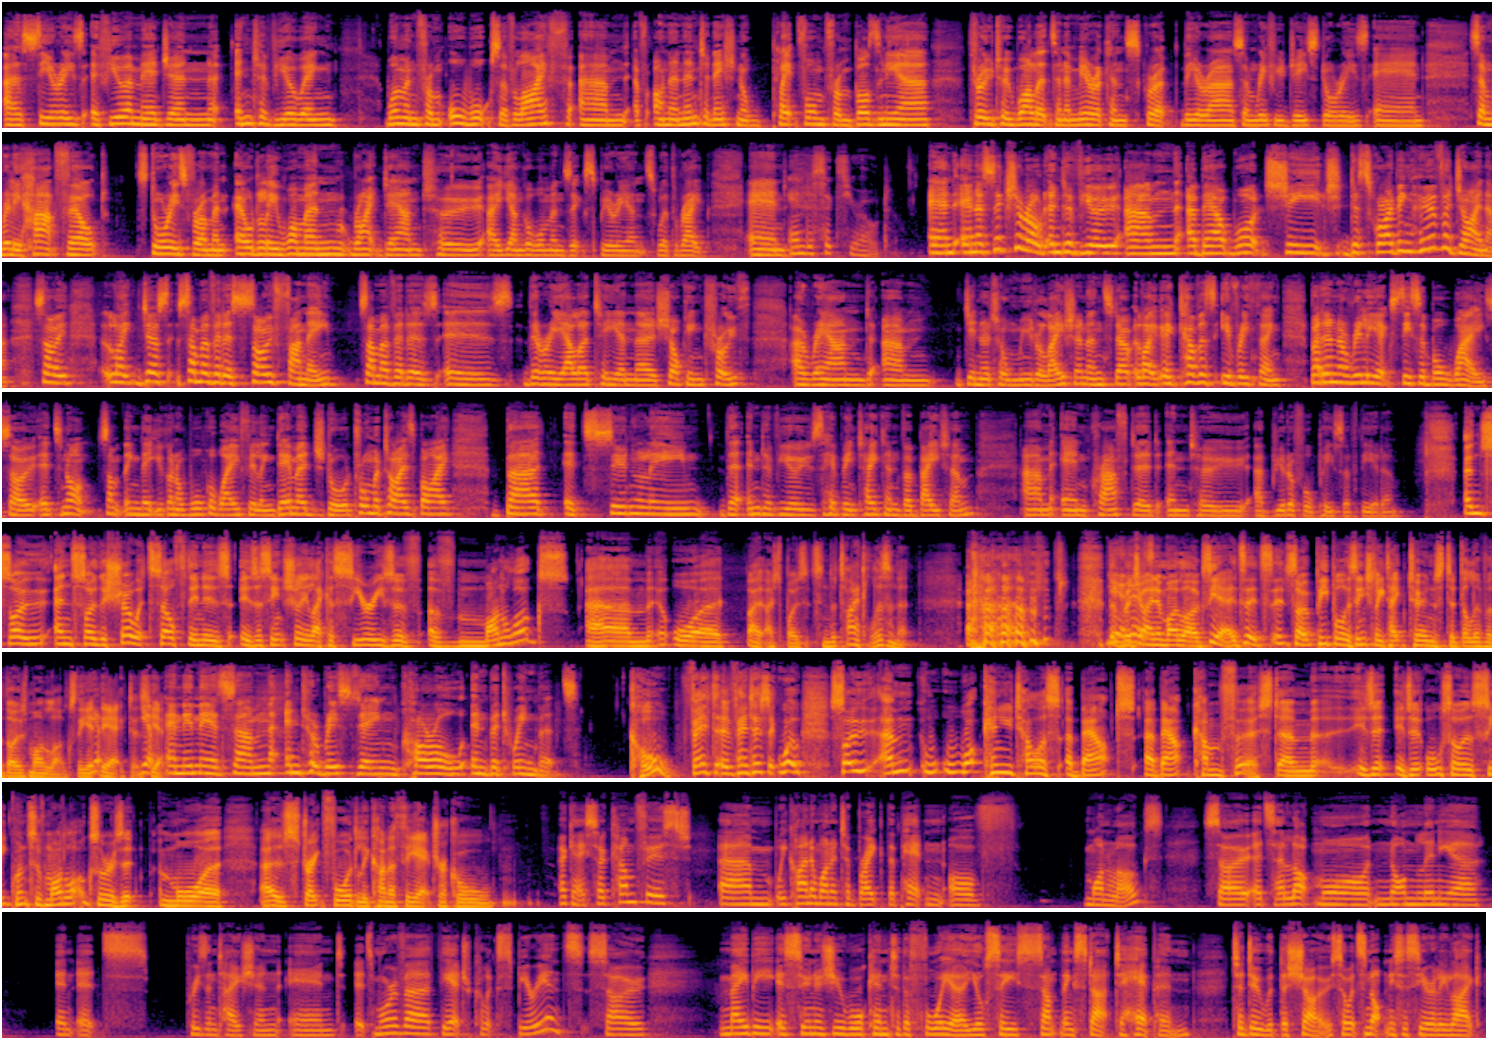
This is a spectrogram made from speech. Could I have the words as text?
a series, if you imagine interviewing women from all walks of life um, on an international platform from Bosnia through to while it's an American script, there are some refugee stories and some really heartfelt stories from an elderly woman right down to a younger woman's experience with rape. And And a six year old. And and a six year old interview um, about what she sh- describing her vagina. So like just some of it is so funny. Some of it is is the reality and the shocking truth around um, genital mutilation and stuff. Like it covers everything, but in a really accessible way. So it's not something that you're going to walk away feeling damaged or traumatized by, but it's certainly the interviews have been taken verbatim um, and crafted into a beautiful piece of theatre. And so, and so, the show itself then is is essentially like a series of of monologues, um, or I, I suppose it's in the title, isn't it? The Yeah, vagina monologues, yeah. It's, it's it's so people essentially take turns to deliver those monologues. The the actors, Yep. yeah. And then there's some interesting choral in between bits. Cool, uh, fantastic. Well, so um, what can you tell us about about Come First? Um, is it is it also a sequence of monologues, or is it more uh, straightforwardly kind of theatrical? Okay, so come first. Um, we kind of wanted to break the pattern of monologues, so it's a lot more non-linear in its presentation, and it's more of a theatrical experience. So maybe as soon as you walk into the foyer, you'll see something start to happen to do with the show. So it's not necessarily like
